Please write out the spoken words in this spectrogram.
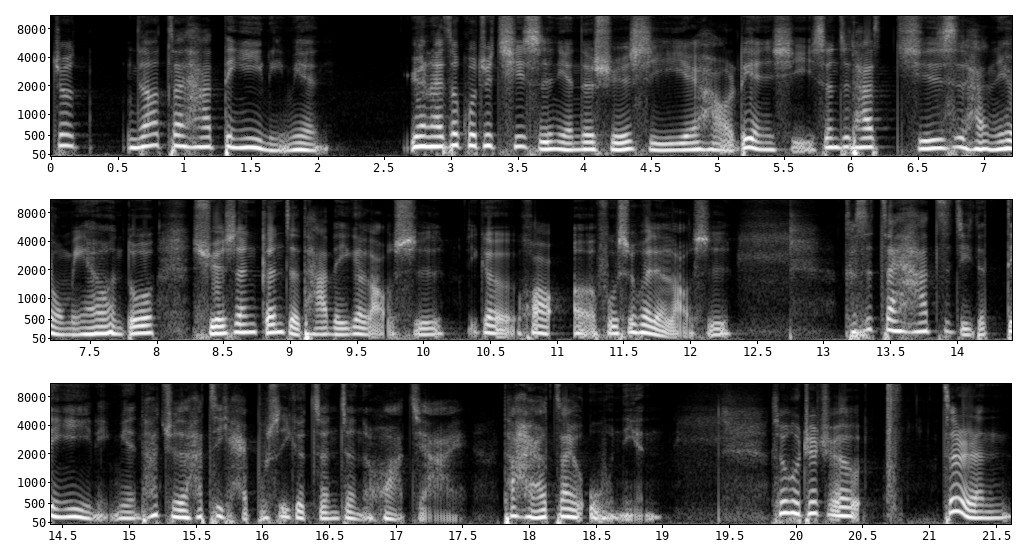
就你知道，在他定义里面，原来这过去七十年的学习也好，练习，甚至他其实是很有名，还有很多学生跟着他的一个老师，一个画呃浮世绘的老师。可是，在他自己的定义里面，他觉得他自己还不是一个真正的画家，哎，他还要再五年，所以我就觉得这个人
